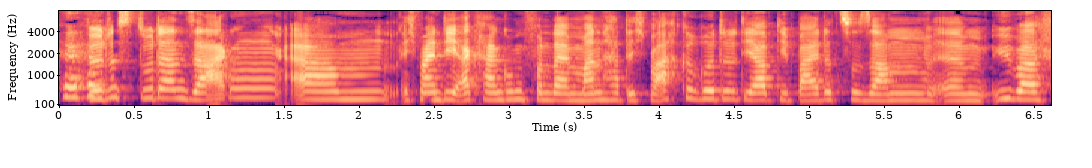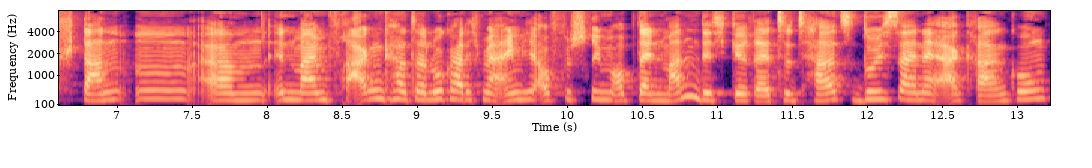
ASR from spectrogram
Würdest du dann sagen, ähm, ich meine, die Erkrankung von deinem Mann hat dich wachgerüttelt, ihr habt die beide zusammen ähm, überstanden. Ähm, in meinem Fragenkatalog hatte ich mir eigentlich aufgeschrieben, ob dein Mann dich gerettet hat durch seine Erkrankung.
